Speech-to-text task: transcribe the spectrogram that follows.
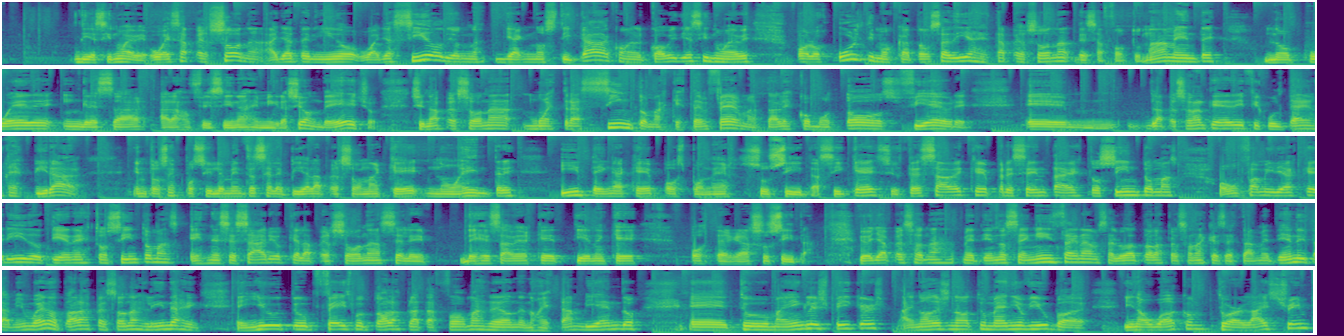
19 o esa persona haya tenido o haya sido diagnosticada con el COVID-19 por los últimos 14 días, esta persona desafortunadamente no puede ingresar a las oficinas de inmigración. De hecho, si una persona muestra síntomas que está enferma, tales como tos, fiebre, em, la persona tiene dificultad en respirar, entonces posiblemente se le pide a la persona que no entre y tenga que posponer su cita. Así que si usted sabe que presenta estos síntomas o un familiar querido tiene estos síntomas, es necesario que la persona se le deje saber que tiene que postergar su cita. Veo ya personas metiéndose en Instagram, saludo a todas las personas que se están metiendo y también, bueno, todas las personas lindas en, en YouTube, Facebook, todas las plataformas de donde nos están viendo. Eh, to my English speakers, I know there's not too many of you, but, you know, welcome to our live stream.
